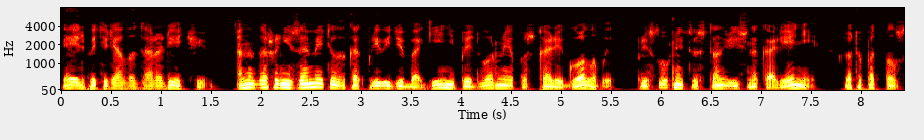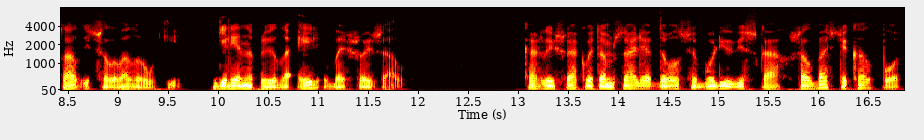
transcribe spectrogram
Эль потеряла дар речи. Она даже не заметила, как при виде богини придворные опускали головы, прислужницы становились на колени, кто-то подползал и целовал руки. Гелена привела Эль в большой зал. Каждый шаг в этом зале отдавался болью в висках, с лба стекал пот.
